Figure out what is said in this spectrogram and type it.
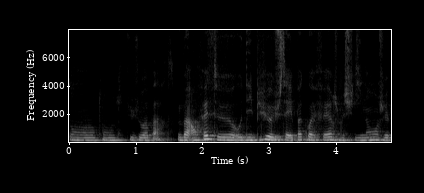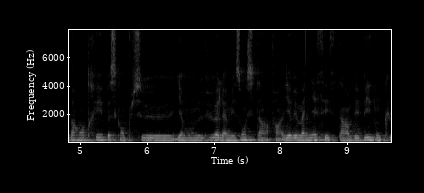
dans ton studio appart Bah en fait euh, au début euh, je savais pas quoi faire, je me suis dit non je vais pas rentrer parce qu'en plus il y a mon neveu à la maison, c'était enfin il y avait ma nièce et c'était un bébé donc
